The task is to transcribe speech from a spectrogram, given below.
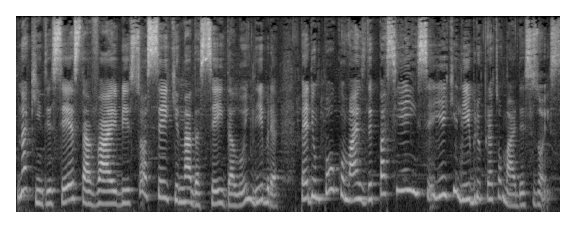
Na quinta e sexta, a vibe Só Sei Que Nada Sei da Lua em Libra pede um pouco mais de paciência e equilíbrio para tomar decisões.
